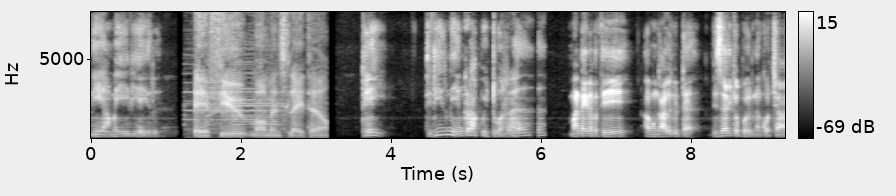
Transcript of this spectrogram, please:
நீ அமைதியா இரு. A few moments later. டேய் திடீர்னு எங்கடா போயிட்டு வர்ற? மண்டையனை பற்றி அவங்க ஆளுங்கிட்ட விசாரிக்க போயிருந்தேன் கோச்சா.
